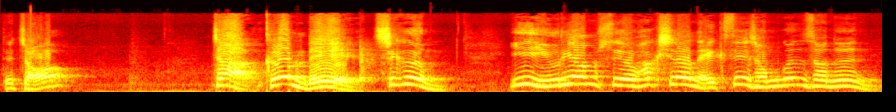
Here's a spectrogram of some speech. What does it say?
됐죠? 자, 그런데 지금 이 유리함수의 확실한 x의 점근선은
